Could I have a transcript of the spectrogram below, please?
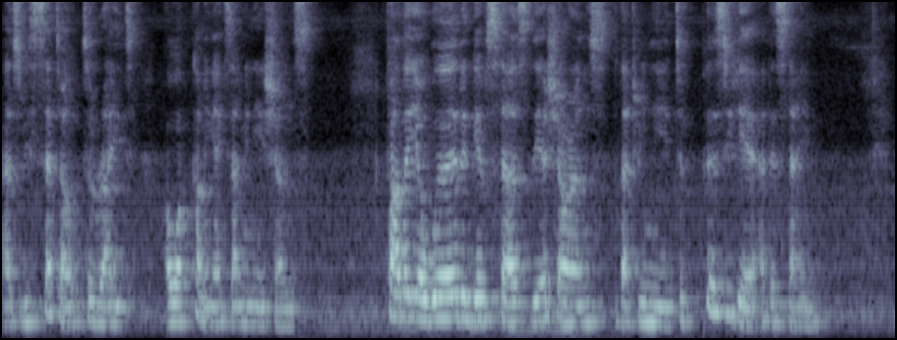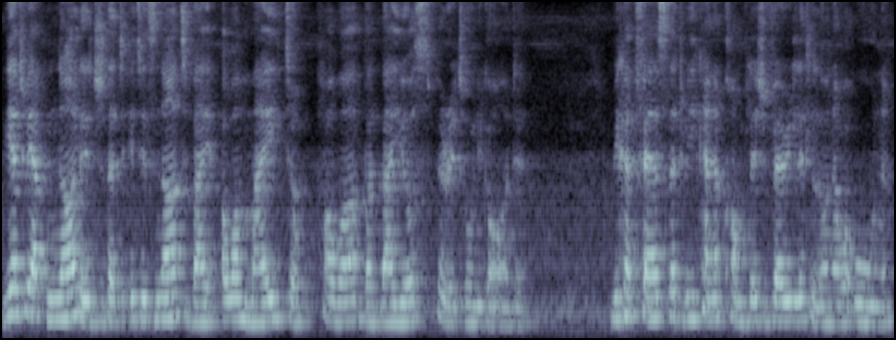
as we set out to write our upcoming examinations. Father, your word gives us the assurance that we need to persevere at this time. Yet we acknowledge that it is not by our might or power, but by your Spirit, Holy God. We confess that we can accomplish very little on our own,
